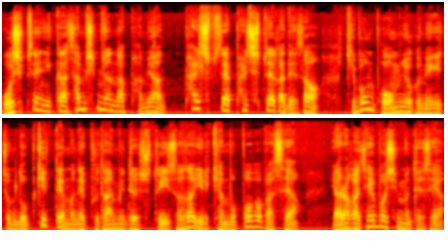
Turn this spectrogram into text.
50세니까 30년 납하면 80세, 80세가 돼서 기본 보험료 금액이 좀 높기 때문에 부담이 될 수도 있어서 이렇게 한번 뽑아봤어요. 여러 가지 해보시면 되세요.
